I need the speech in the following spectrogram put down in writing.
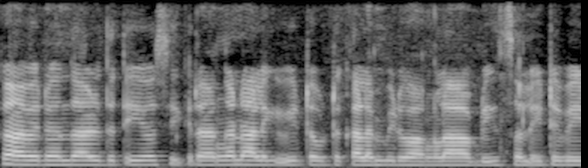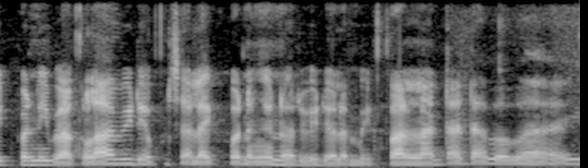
காவேரி வந்து அழுதுட்டு யோசிக்கிறாங்க. நாளைக்கு வீட்டை விட்டு கிளம்பிடுவாங்களா அப்படின்னு சொல்லிட்டு வெயிட் பண்ணி பார்க்கலாம். வீடியோ பிடிச்சா லைக் பண்ணுங்கள் இன்னொரு வீடியோவில் மீட் பண்ணலாம். டாட்டா பாய்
